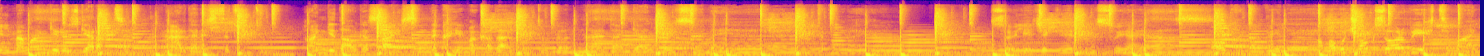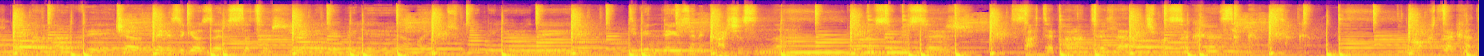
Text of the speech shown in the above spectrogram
Bilmem hangi rüzgar attı Nereden esti tuttun? Hangi dalga sayesinde kıyıma kadar vurdun? Dön nereden geldiysen eğer oraya. Söyleyeceklerini suya yaz. Okunabilir. Ama bu çok zor bir ihtimal. Dokunabilir Kağıt denizi gözler ıslatır Yenilebilir ama yutulabilir değil. Dibinde yüzenin karşısında. Bu nasıl bir sır? Sahte parantezler açma sakın. Sakın sakın. Nokta kadar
